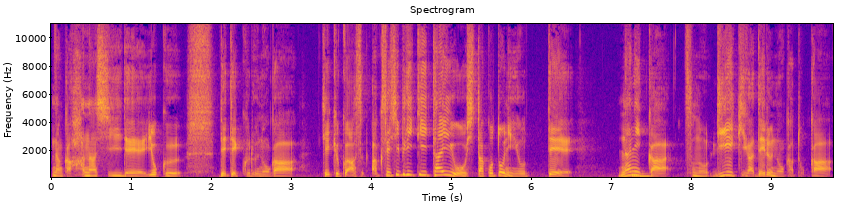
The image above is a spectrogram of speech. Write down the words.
なんか話でよく出てくるのが結局アクセシビリティ対応したことによって何かその利益が出るのかとか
